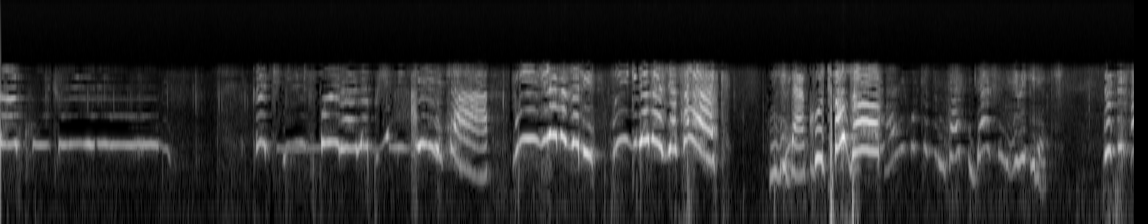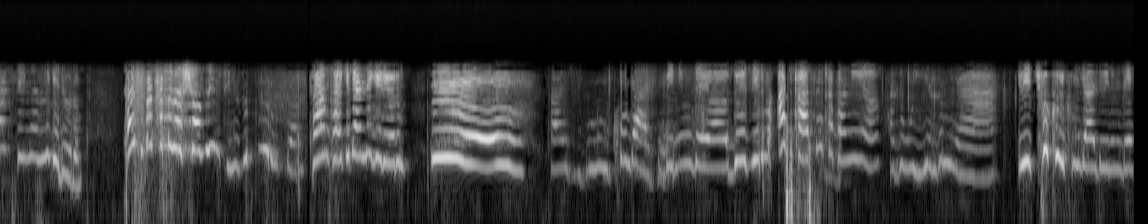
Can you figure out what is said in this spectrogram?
Ben kurtuluyorum. Kaç bizim spor hala peşimizde. Buraya giremez Ali. Buraya gidemez yasak. Ben kurtuldum. Ben de kurtuldum. Kanki gel şimdi eve girelim. Dur dur ben senin yanına geliyorum. Kanki bak hemen aşağıdayım seni zıplıyorum şu an. Tamam kanki ben de geliyorum. Kanki bizim uykun geldi. Benim de ya. Gözlerim az kalsın kapanıyor. Hadi uyuyalım ya. Evet çok uykum geldi benim de.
